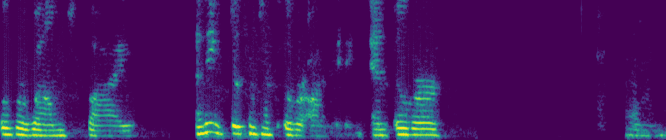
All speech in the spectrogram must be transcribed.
overwhelmed by I think just sometimes over automating and over um,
